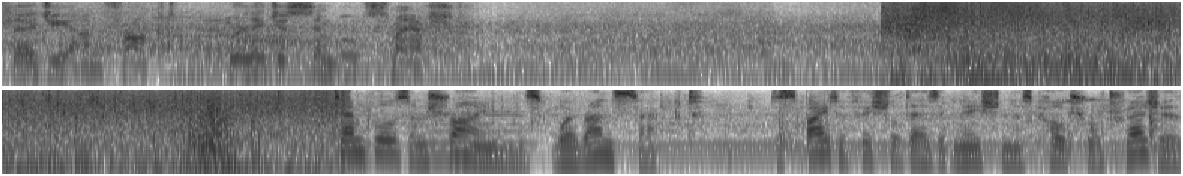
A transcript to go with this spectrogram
clergy unfrocked, religious symbols smashed. Temples and shrines were ransacked. Despite official designation as cultural treasures,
